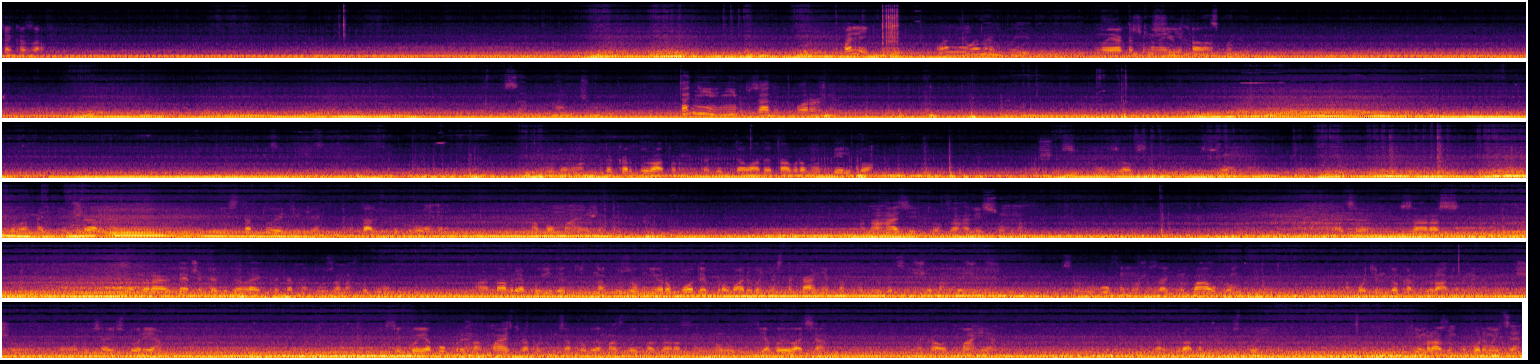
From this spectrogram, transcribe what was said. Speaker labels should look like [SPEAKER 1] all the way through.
[SPEAKER 1] це казав. Валіть. Валіть.
[SPEAKER 2] Вона не поїде.
[SPEAKER 1] Ну, якось у мене
[SPEAKER 2] Тільки щеплення
[SPEAKER 1] їхала.
[SPEAKER 2] спалю. Там ззаду нема нічого.
[SPEAKER 1] Та ні, ні, позаду порожньо. До карбюраторника віддавати тавромобіль, бо щось не зовсім сумно. Кулеметні черги і стартує тільки даль в підлогу або майже. А на газі то взагалі сумно. Оце зараз забираю течика від електрика, медуза на ходу. А Таврія поїде тут на кузовні роботи, провалювання стаканів, там подивиться ще там де щось силовуху, може задню балку, а потім до карбюраторника, тому що ну, ця історія з якої я був пригнав майстру, а потім ця проблема зникла, зараз знову з'явилася така от магія карбюраторних історій. Втім разом поборемо і це.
